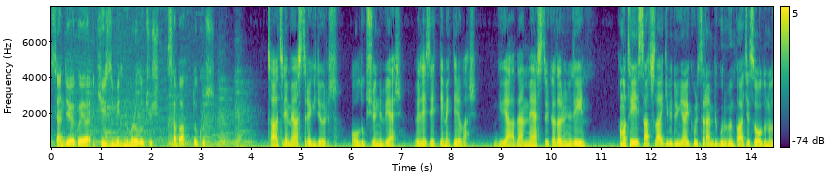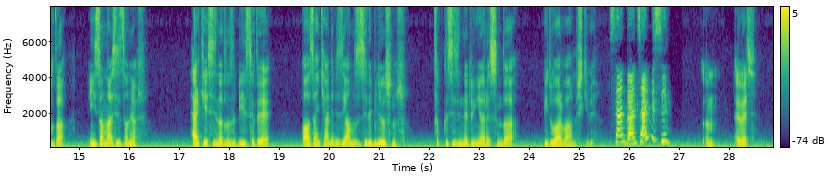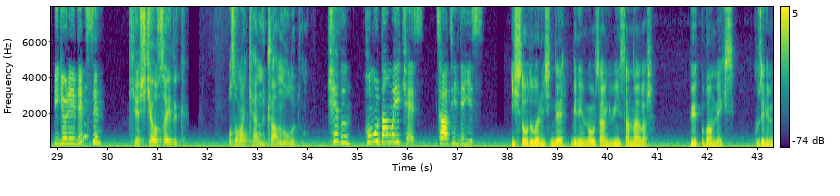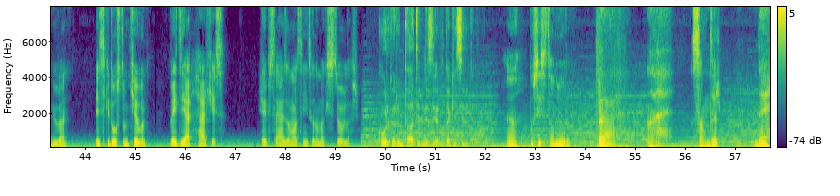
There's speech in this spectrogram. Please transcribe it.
San Diego'ya 227 numaralı uçuş. Sabah 9. Tatile Measter'a gidiyoruz. Oldukça ünlü bir yer ve lezzetli yemekleri var. Güya ben Measter kadar ünlü değilim. Ama tesisatçılar gibi dünyayı kurtaran bir grubun parçası olduğunuzda insanlar sizi tanıyor. Herkes sizin adınızı bilse de bazen kendinizi yalnız hissedebiliyorsunuz. Tıpkı sizinle dünya arasında bir duvar varmış gibi. Sen Bentel misin? Im, evet. Bir görevde misin? Keşke olsaydık. O zaman kendi uçağımda olurdum. Kevin, homurdanmayı kes. Tatildeyiz. İşte o duvarın içinde benim ve ortağım gibi insanlar var. Büyük babam Max, kuzenim Güven, eski dostum Kevin ve diğer herkes. Hepsi her zaman seni tanımak istiyorlar. Korkarım tatiliniz yarıda kesildi. Ha? Bu sesi tanıyorum. Sandır. Ne?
